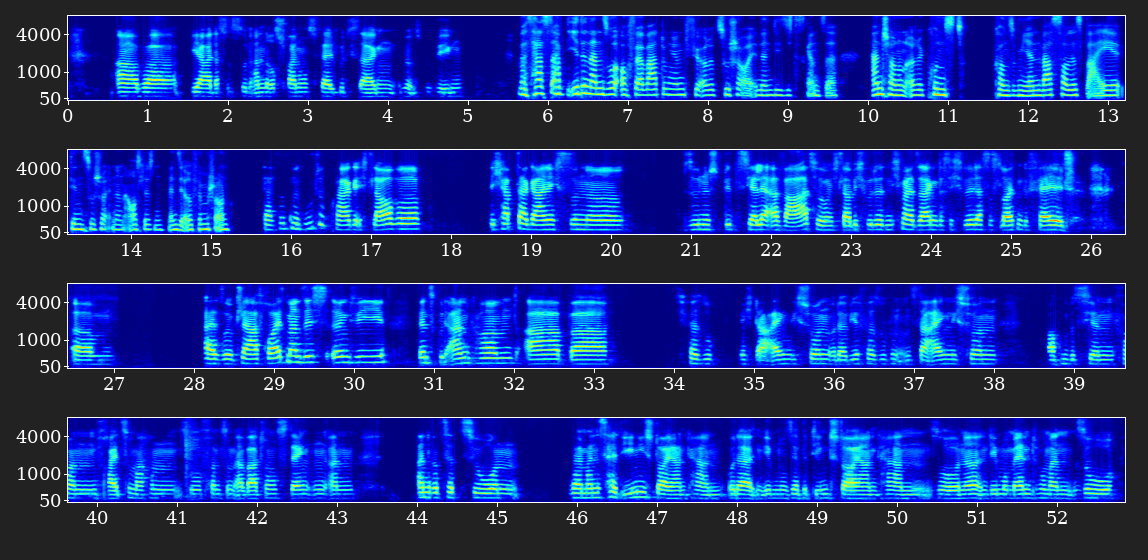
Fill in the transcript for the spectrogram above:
Aber ja, das ist so ein anderes Spannungsfeld, würde ich sagen, wir uns bewegen. Was hast, habt ihr denn dann so auch für Erwartungen für eure ZuschauerInnen, die sich das Ganze anschauen und eure Kunst konsumieren? Was soll es bei den ZuschauerInnen auslösen, wenn sie eure Filme schauen? Das ist eine gute Frage. Ich glaube, ich habe da gar nicht so eine, so eine spezielle Erwartung. Ich glaube, ich würde nicht mal sagen, dass ich will, dass es Leuten gefällt. Ähm, also klar freut man sich irgendwie, wenn es gut ankommt, aber ich versuche mich da eigentlich schon oder wir versuchen uns da eigentlich schon auch ein bisschen von frei zu machen, so von zum Erwartungsdenken an, an Rezeption, weil man es halt eh nie steuern kann oder eben nur sehr bedingt steuern kann. So, ne, in dem Moment, wo man so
